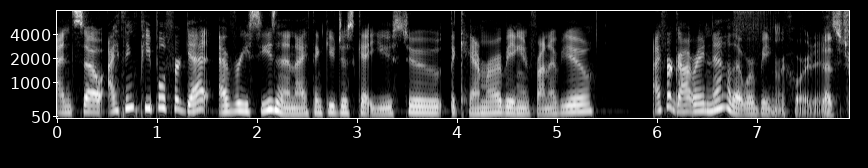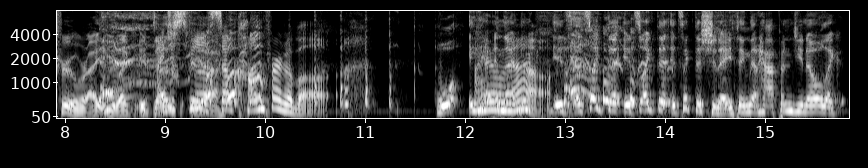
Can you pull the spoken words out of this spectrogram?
And so I think people forget every season. I think you just get used to the camera being in front of you. I forgot right now that we're being recorded. That's true, right? You like it does. I just feel yeah. so comfortable. Well, yeah, don't and that, know. It's, it's like the it's like the it's like the Shanae thing that happened. You know, like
